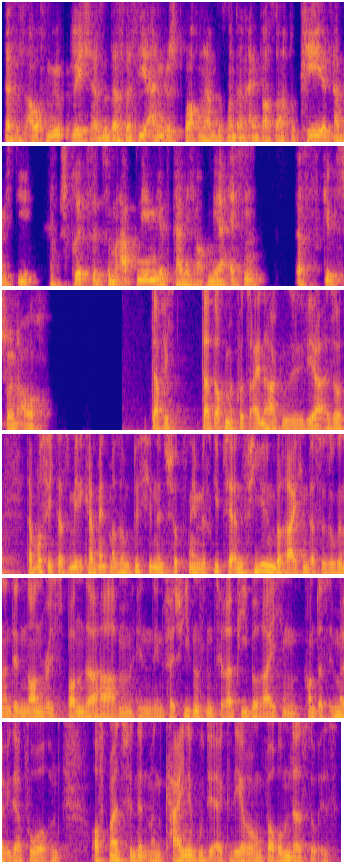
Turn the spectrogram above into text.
Das ist auch möglich. Also das, was Sie angesprochen haben, dass man dann einfach sagt, okay, jetzt habe ich die Spritze zum Abnehmen, jetzt kann ich auch mehr essen. Das gibt es schon auch. Darf ich da doch mal kurz einhaken, Silvia. Also da muss ich das Medikament mal so ein bisschen in Schutz nehmen. Es gibt ja in vielen Bereichen, dass wir sogenannte Non-Responder haben. In den verschiedensten Therapiebereichen kommt das immer wieder vor und oftmals findet man keine gute Erklärung, warum das so ist.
